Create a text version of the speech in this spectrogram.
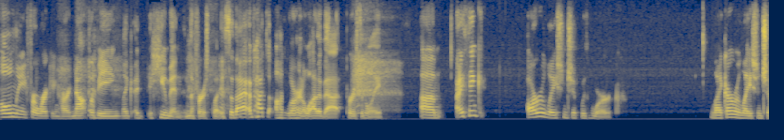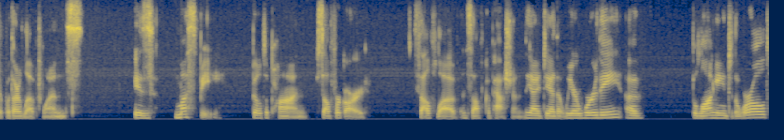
only for working hard not for being like a, a human in the first place. So that i've had to unlearn a lot of that personally. Um, i think our relationship with work like our relationship with our loved ones is must be built upon self-regard self love and self compassion. The idea that we are worthy of belonging into the world.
